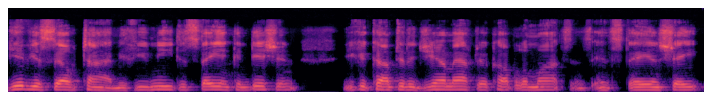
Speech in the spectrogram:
Give yourself time. If you need to stay in condition, you could come to the gym after a couple of months and, and stay in shape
